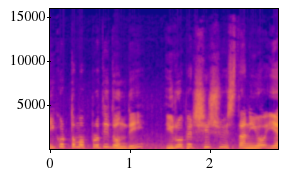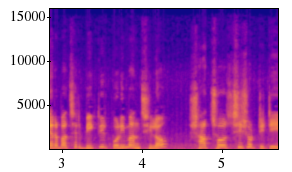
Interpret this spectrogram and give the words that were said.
নিকটতম প্রতিদ্বন্দ্বী ইউরোপের শীর্ষস্থানীয় এয়ারবাসের বিক্রির পরিমাণ ছিল সাতশো ছেষট্টিটি।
